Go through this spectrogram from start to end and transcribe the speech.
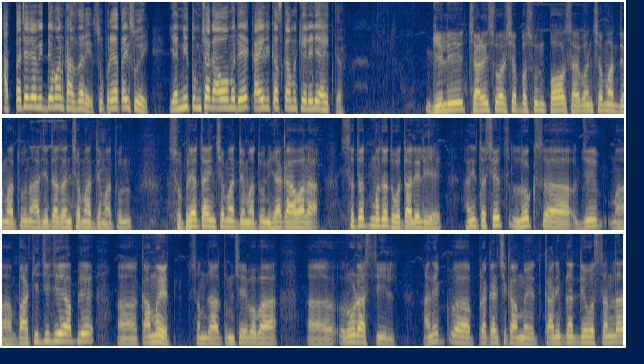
आत्ताच्या ज्या विद्यमान खासदार आहे सुप्रियाताई सुळे यांनी तुमच्या गावामध्ये काय विकास कामं केलेली आहेत का? गेली चाळीस वर्षापासून पवार साहेबांच्या माध्यमातून आजीदादांच्या माध्यमातून सुप्रियाताईंच्या माध्यमातून ह्या गावाला सतत मदत होत आलेली आहे. आणि तसेच लोक स- जे बाकीचे बाकीची जे आपले कामं आहेत समजा तुमचे बाबा रोड असतील अनेक प्रकारची कामं आहेत. कानिपनाथ देवस्थानला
